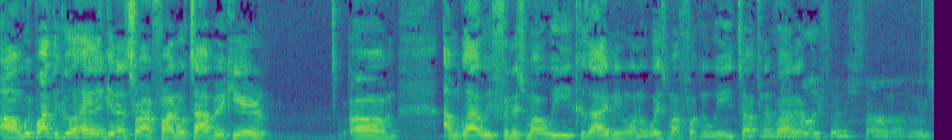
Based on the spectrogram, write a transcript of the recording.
Um, we about to go ahead and get into our final topic here. Um, I'm glad we finished my weed because I didn't even want to waste my fucking weed talking Is about that it. really finished? I don't know. Let me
